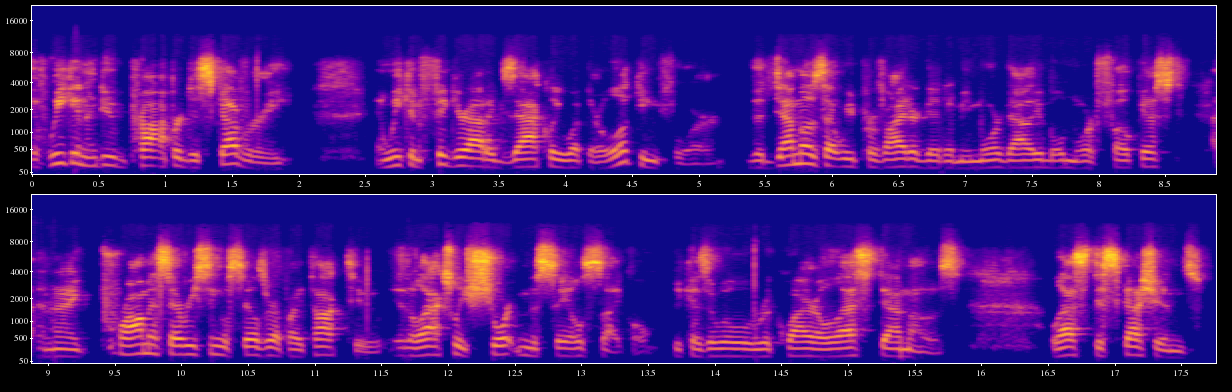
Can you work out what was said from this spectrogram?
If we can do proper discovery, and we can figure out exactly what they're looking for, the demos that we provide are going to be more valuable, more focused. And I promise every single sales rep I talk to, it'll actually shorten the sales cycle because it will require less demos, less discussions,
